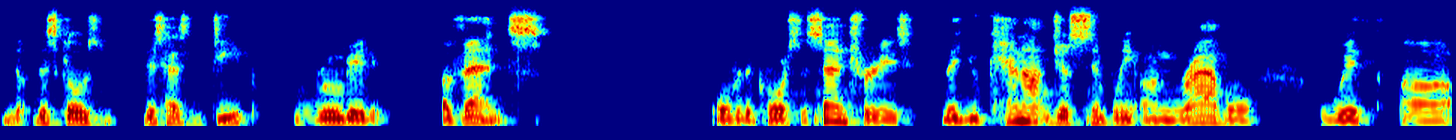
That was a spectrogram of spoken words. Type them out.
this goes this has deep rooted events over the course of centuries that you cannot just simply unravel with uh,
